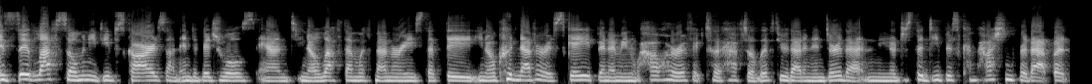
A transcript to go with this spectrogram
it's it left so many deep scars on individuals and, you know, left them with memories that they, you know, could never escape. And I mean, how horrific to have to live through that and endure that. And, you know, just the deepest compassion for that. But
